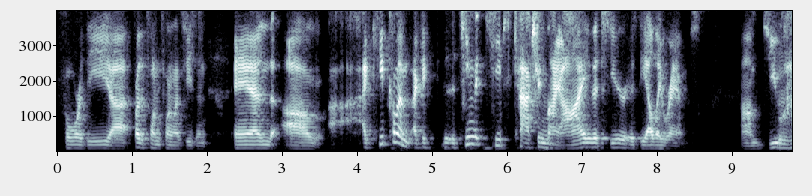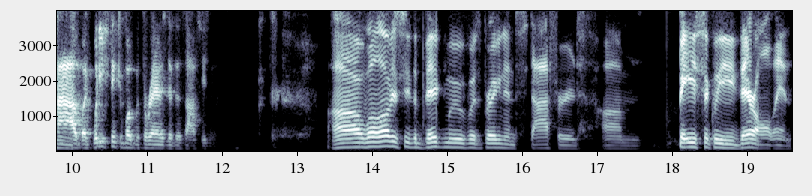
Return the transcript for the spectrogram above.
for the uh, for the 2021 season. And um, I- keep coming. Like the team that keeps catching my eye this year is the LA Rams. Um, do you Mhm. have like what do you think about what the Rams did this offseason? Uh, well, obviously the big move was bringing in Stafford. Um, basically, they're all in.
